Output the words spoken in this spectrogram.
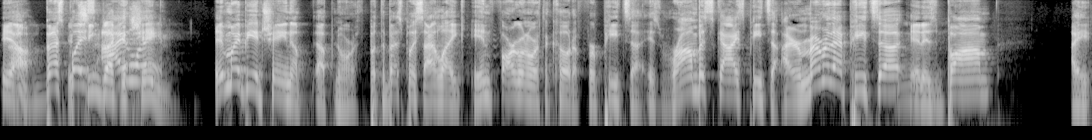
Yeah. Oh, Best It place seemed like I a like- chain. It might be a chain up up north, but the best place I like in Fargo, North Dakota for pizza is Rhombus Guys Pizza. I remember that pizza. It is bomb. I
